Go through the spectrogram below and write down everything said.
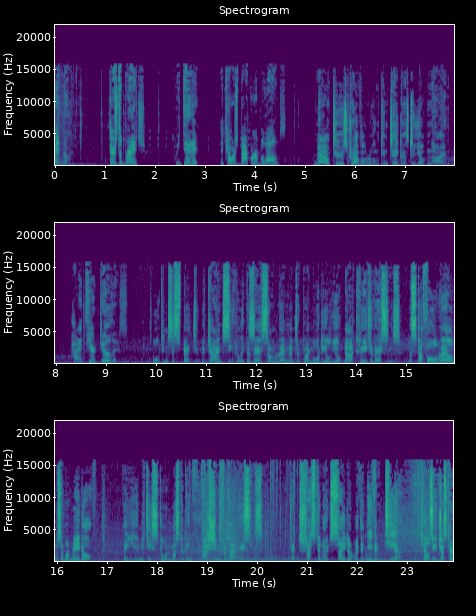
Midgard. There's the bridge. We did it. The tower's back where it belongs. Now Tyr's travel room can take us to Jotunheim. How did Tyr do this? Odin suspected the giants secretly possessed some remnant of primordial Jotnar creative essence, the stuff all realms were made of. The Unity Stone must have been fashioned from that essence. To trust an outsider with it, even Tyr, tells you just how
